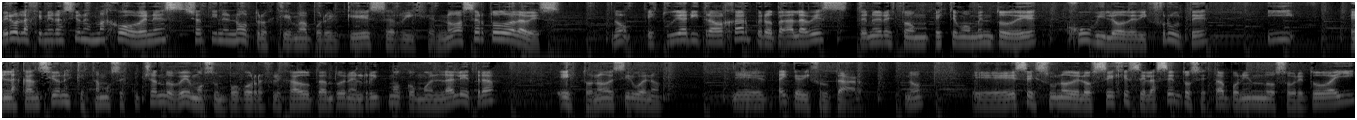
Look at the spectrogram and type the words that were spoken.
Pero las generaciones más jóvenes ya tienen otro esquema por el que se rigen, ¿no? Hacer todo a la vez, ¿no? Estudiar y trabajar, pero a la vez tener esto, este momento de júbilo, de disfrute. Y en las canciones que estamos escuchando vemos un poco reflejado tanto en el ritmo como en la letra esto, ¿no? Decir, bueno, eh, hay que disfrutar, ¿no? Eh, ese es uno de los ejes, el acento se está poniendo sobre todo ahí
